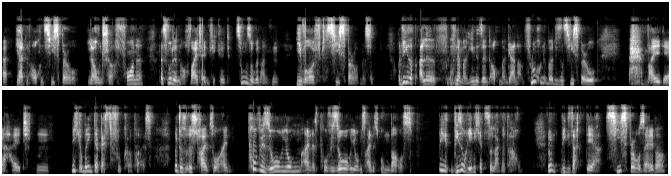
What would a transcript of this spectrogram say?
äh, die hatten auch einen Sea Sparrow Launcher vorne. Das wurde dann auch weiterentwickelt zum sogenannten Evolved Sea Sparrow Missile. Und wie gesagt, alle in der Marine sind auch mal gerne am Fluchen über diesen Sea Sparrow, weil der halt mh, hm, nicht unbedingt der beste Flugkörper ist. Und das ist halt so ein Provisorium eines Provisoriums, eines Umbaus. Wie, wieso rede ich jetzt so lange darum? Nun, wie gesagt, der Sea Sparrow selber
